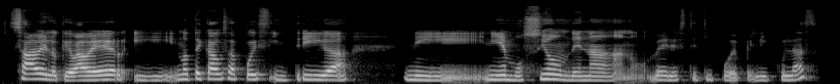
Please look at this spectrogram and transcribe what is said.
sabe lo que va a ver y no te causa pues intriga ni, ni emoción de nada, ¿no? Ver este tipo de películas.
